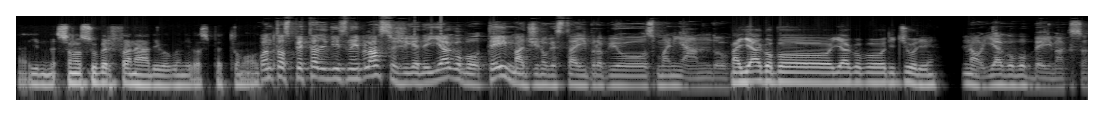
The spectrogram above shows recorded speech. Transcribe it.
eh, sono super fanatico, quindi lo aspetto molto. Quanto aspettate Disney Plus? Ci chiede Jacopo. Te immagino che stai proprio smaniando. Ma Jacopo, Jacopo di Giuli? No, Jacopo Baymax.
